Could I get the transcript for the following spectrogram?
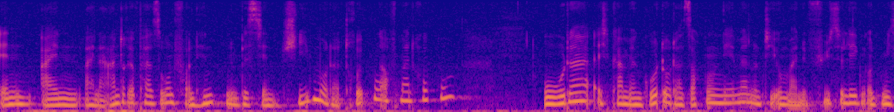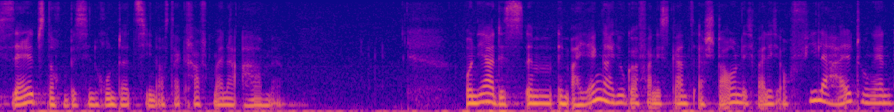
ein, eine andere Person von hinten ein bisschen schieben oder drücken auf meinen Rücken. Oder ich kann mir einen Gurt oder Socken nehmen und die um meine Füße legen und mich selbst noch ein bisschen runterziehen aus der Kraft meiner Arme. Und ja, das, im, im Iyengar-Yoga fand ich es ganz erstaunlich, weil ich auch viele Haltungen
